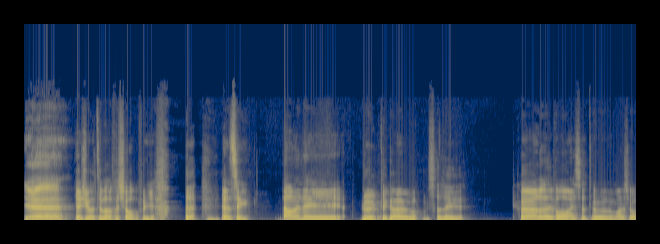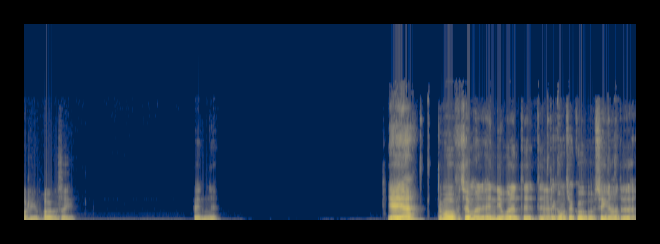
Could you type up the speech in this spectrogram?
Ja, Jeg gjorde det bare for sjov, fordi jeg tænkte, nej, men øh, løb, det gør jeg jo, så det, det gør jeg allerede i forvejen, så det var meget sjovt lige at prøve at se. spændende. Ja, ja. Du må jo fortælle mig endelig, hvordan det, det, Ja. det kommer til at gå senere, det der.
